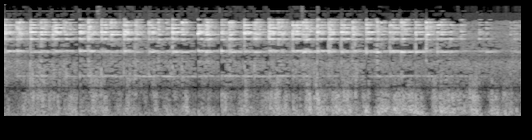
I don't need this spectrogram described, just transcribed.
Thank you.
